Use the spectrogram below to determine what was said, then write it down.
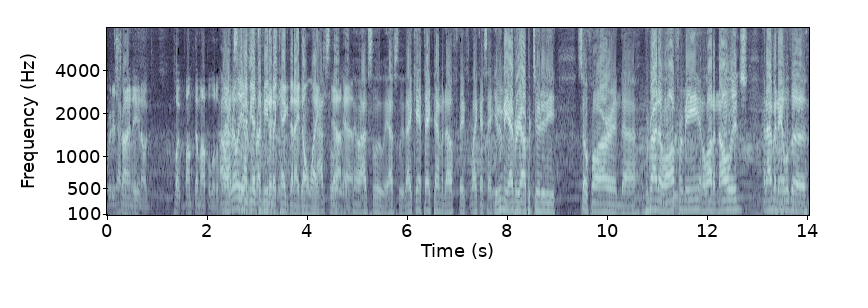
we're just trying to you know put bump them up a little bit. I really have yet to meet a recognition. McKeage that I don't like. Absolutely. Yeah. No, absolutely, absolutely. I can't thank them enough. They've, like I said, given me every opportunity so far and uh, provided a lot for me and a lot of knowledge, and I've been able to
